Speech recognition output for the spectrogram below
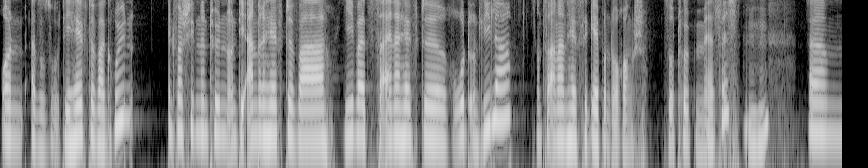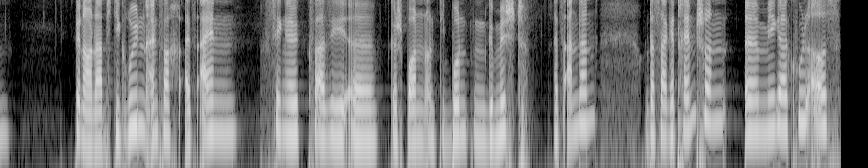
Und also so, die Hälfte war grün in verschiedenen Tönen und die andere Hälfte war jeweils zu einer Hälfte rot und lila und zur anderen Hälfte gelb und orange. So tulpenmäßig. Mhm. Ähm, genau, da habe ich die Grünen einfach als einen Single quasi äh, gesponnen und die bunten gemischt als anderen. Und das sah getrennt schon äh, mega cool aus.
